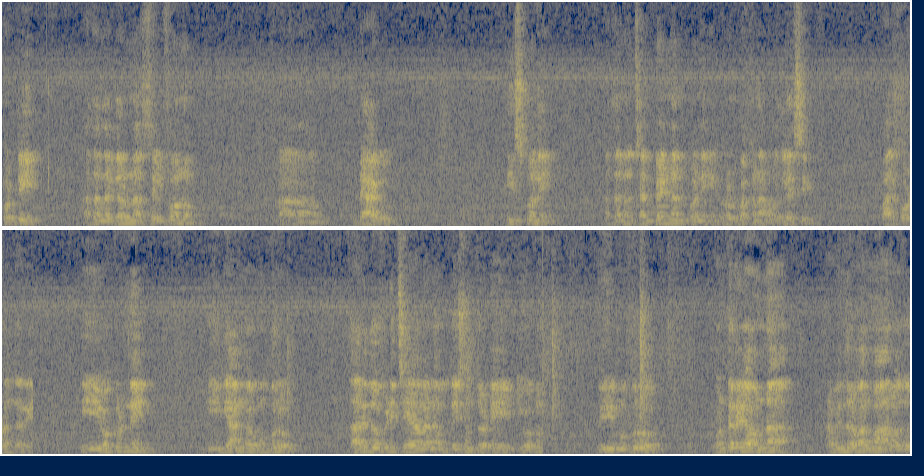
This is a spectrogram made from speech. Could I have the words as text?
కొట్టి అతని దగ్గర ఉన్న సెల్ ఫోను బ్యాగు తీసుకొని అతను చనిపోయింది అనుకొని రోడ్డు పక్కన వదిలేసి పారిపోవడం జరిగింది. ఈ యువకుడిని ఈ గ్యాంగ్ ముగ్గురు దారిదోపిడీ చేయాలనే ఉద్దేశంతో యువకుడు ఈ ముగ్గురు ఒంటరిగా ఉన్న రవీంద్ర వర్మ ఆ రోజు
